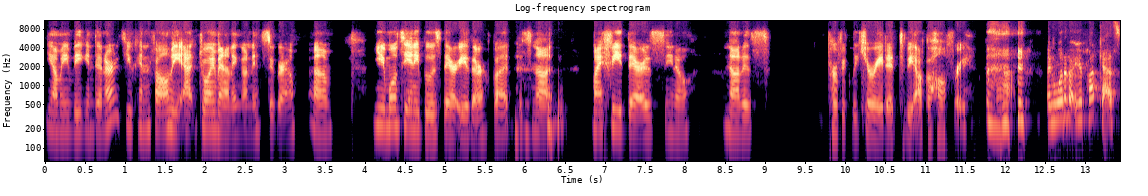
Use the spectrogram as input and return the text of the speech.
yummy vegan dinners, you can follow me at Joy Manning on Instagram. Um, you won't see any booze there either, but it's not my feed there is you know not as perfectly curated to be alcohol free. and what about your podcast?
